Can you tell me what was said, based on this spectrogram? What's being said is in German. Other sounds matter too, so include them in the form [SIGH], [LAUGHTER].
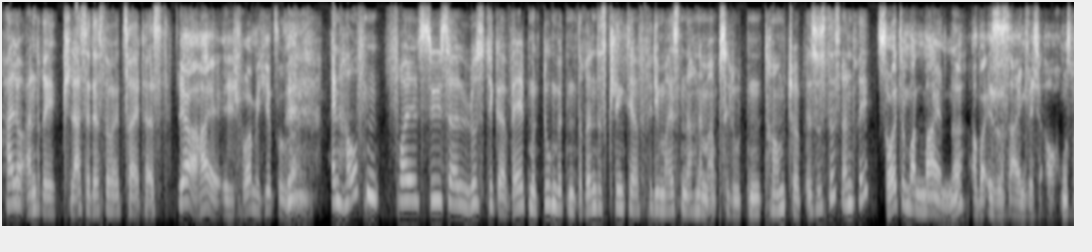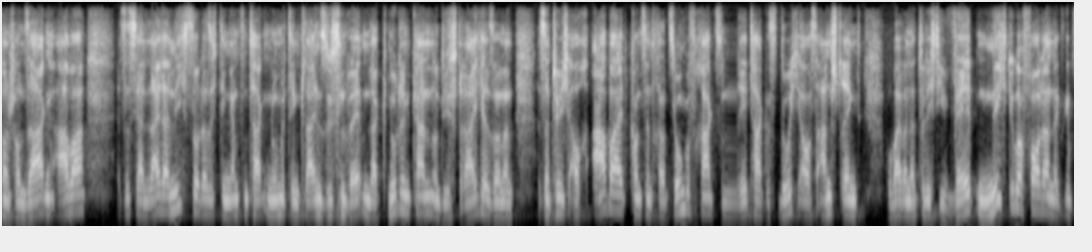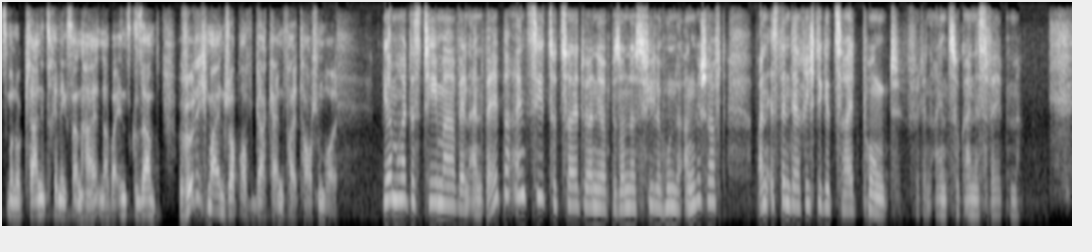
Hallo André, klasse, dass du heute Zeit hast. Ja, hi, ich freue mich hier zu sein. Ein Haufen voll süßer, lustiger Welpen und du mittendrin, das klingt ja für die meisten nach einem absoluten Traumjob. Ist es das, André? Sollte man meinen, ne? Aber ist es eigentlich auch, muss man schon sagen. Aber es ist ja leider nicht so, dass ich den ganzen Tag nur mit den kleinen süßen Welpen da knuddeln kann und die streiche, sondern es ist natürlich auch Arbeit, Konzentration gefragt. So ein Drehtag ist durchaus anstrengend, wobei wir natürlich die Welpen nicht überfordern. Da gibt es immer nur kleine Trainingseinheiten, aber insgesamt würde ich meinen Job auf gar keinen Fall tauschen wollen. Wir haben heute das Thema, wenn ein Welpe einzieht. Zurzeit werden ja besonders viele Hunde angeschafft. Wann ist denn der richtige Zeitpunkt für den Einzug eines Welpen?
